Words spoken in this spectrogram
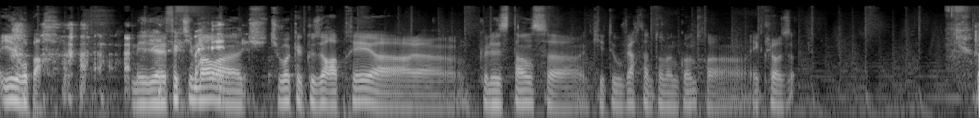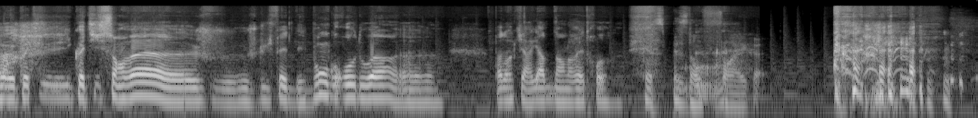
Et il repart. mais euh, effectivement, euh, tu, tu vois quelques heures après euh, que l'instance euh, qui était ouverte à ton encontre euh, est close. Euh, quand il, quand il s'en va, euh, je, je lui fais des bons gros doigts euh, pendant qu'il regarde dans le rétro. Espèce d'enfoiré, quoi.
